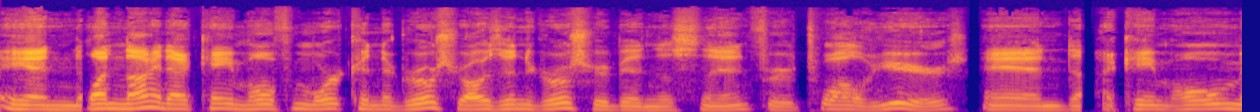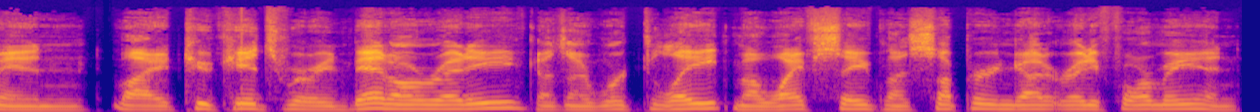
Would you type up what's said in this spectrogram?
And one night I came home from work in the grocery. I was in the grocery business then for 12 years. And I came home and my two kids were in bed already because I worked late. My wife saved my supper and got it ready for me. And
